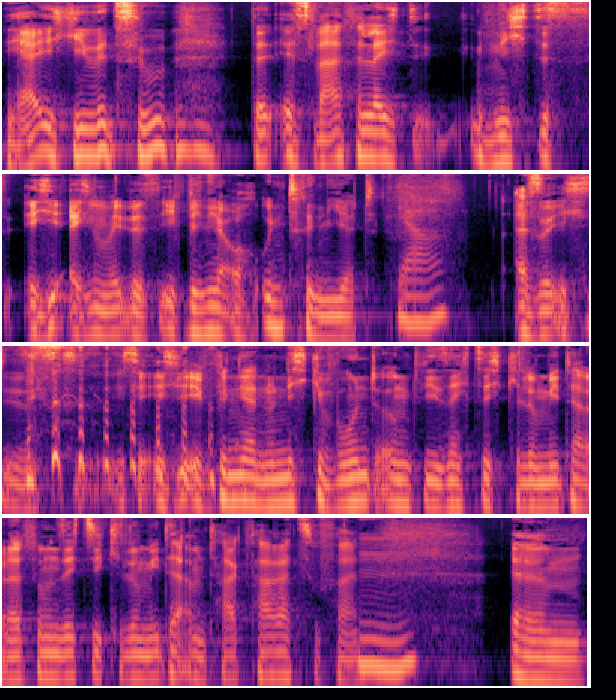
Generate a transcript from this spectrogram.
Ja, ich gebe zu, es war vielleicht nicht das, ich, ich, das, ich bin ja auch untrainiert. Ja, Also ich, ich, ich, ich bin ja nun nicht gewohnt, irgendwie 60 Kilometer oder 65 Kilometer am Tag Fahrrad zu fahren. Ähm,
